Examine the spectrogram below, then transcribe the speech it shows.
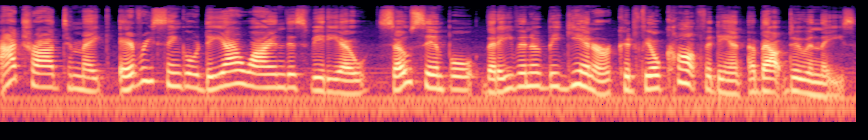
I tried to make every single DIY in this video so simple that even a beginner could feel confident about doing these.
